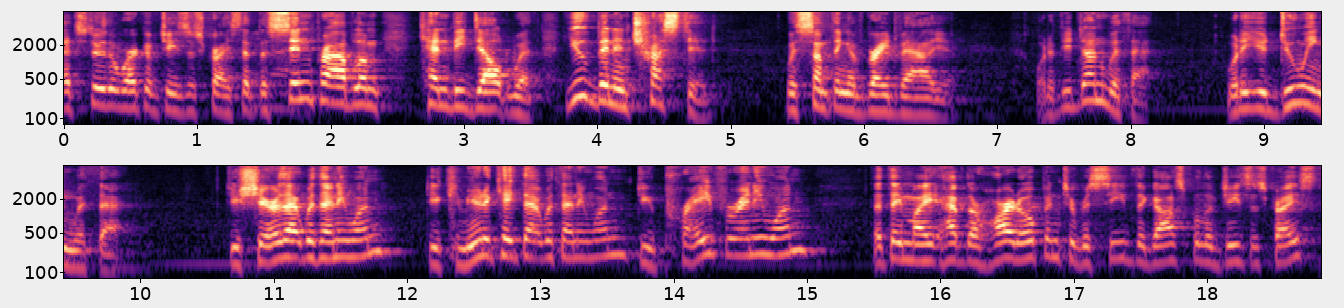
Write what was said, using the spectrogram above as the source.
That's through the work of Jesus Christ, that the sin problem can be dealt with. You've been entrusted with something of great value. What have you done with that? What are you doing with that? Do you share that with anyone? Do you communicate that with anyone? Do you pray for anyone that they might have their heart open to receive the gospel of Jesus Christ?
